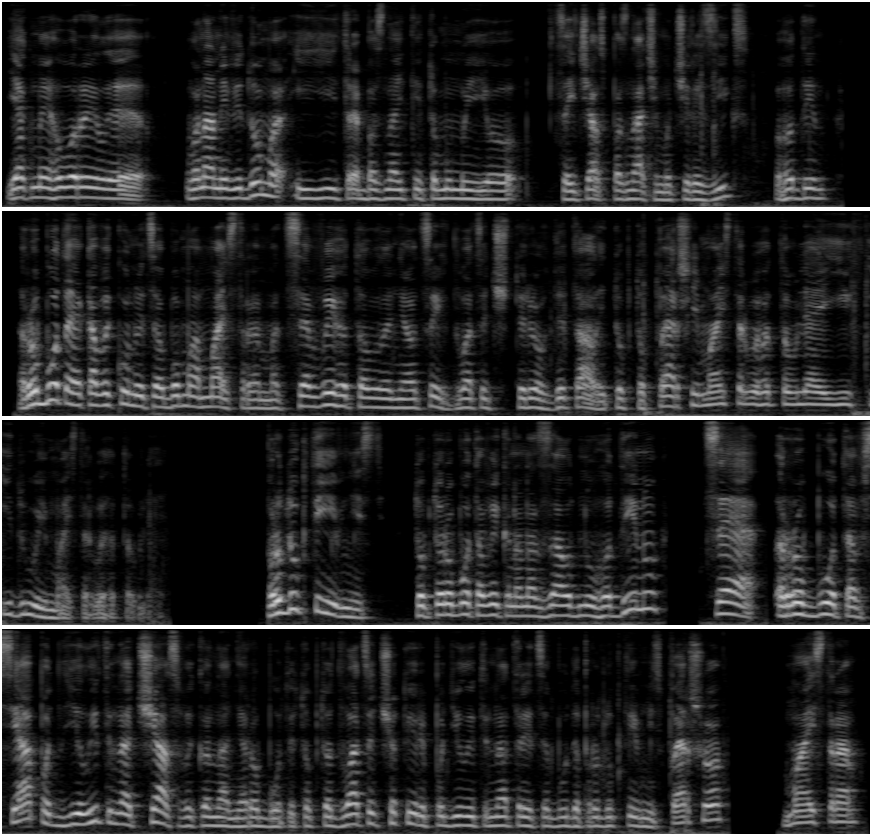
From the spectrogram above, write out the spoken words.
як ми говорили, вона невідома і її треба знайти, тому ми її цей час позначимо через Х годин. Робота, яка виконується обома майстрами, це виготовлення оцих 24 деталей. Тобто перший майстер виготовляє їх і другий майстер виготовляє. Продуктивність, тобто робота виконана за одну годину, це робота вся поділити на час виконання роботи. Тобто 24 поділити на 3 це буде продуктивність першого майстра.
